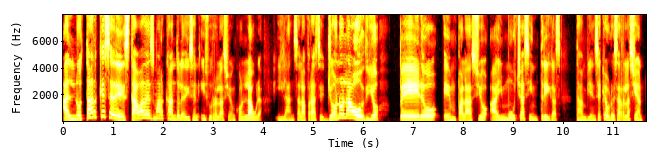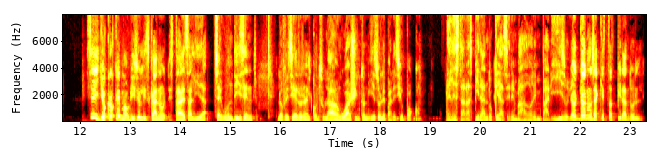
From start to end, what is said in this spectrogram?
Al notar que se estaba desmarcando, le dicen, ¿y su relación con Laura? Y lanza la frase, yo no la odio, pero en Palacio hay muchas intrigas. También se quebró esa relación. Sí, yo creo que Mauricio Liscano está de salida. Según dicen, le ofrecieron el consulado en Washington y eso le pareció poco. Él estará aspirando que a ser embajador en París. Yo, yo no sé a qué está aspirando el,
